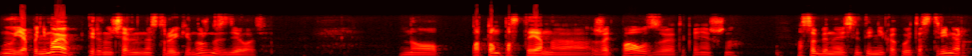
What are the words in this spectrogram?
Ну, я понимаю, перед начальной настройки нужно сделать. Но потом постоянно жать паузу, это, конечно, особенно если ты не какой-то стример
